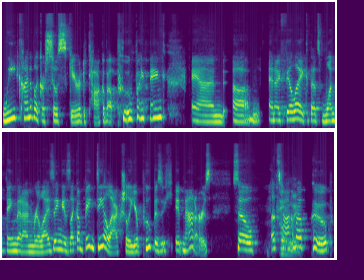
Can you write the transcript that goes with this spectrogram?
we kind of like are so scared to talk about poop, I think. And um, and I feel like that's one thing that I'm realizing is like a big deal, actually. Your poop is it matters. So let's talk about poop.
